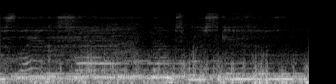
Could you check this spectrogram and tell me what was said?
This lake of fire burns my skin.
